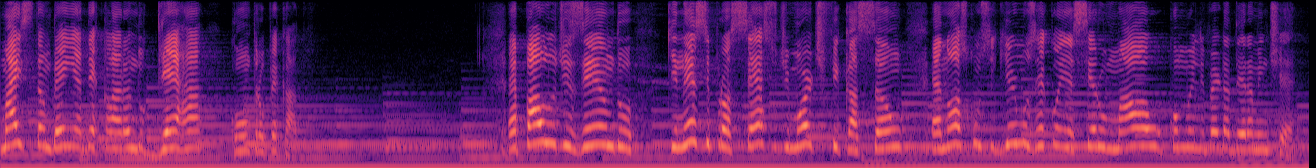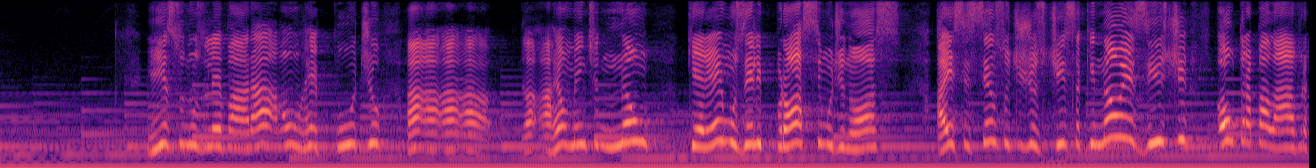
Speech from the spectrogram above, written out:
mas também é declarando guerra contra o pecado. É Paulo dizendo que nesse processo de mortificação é nós conseguirmos reconhecer o mal como ele verdadeiramente é. E isso nos levará a um repúdio, a, a, a, a, realmente não querermos ele próximo de nós, a esse senso de justiça que não existe outra palavra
